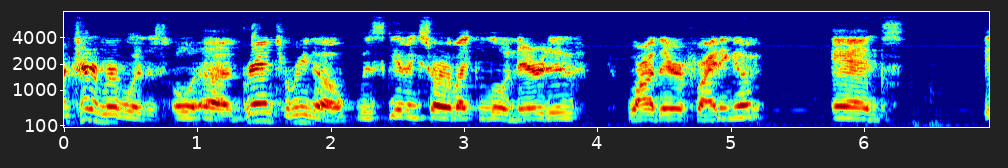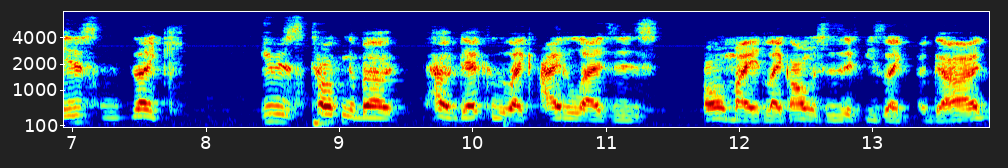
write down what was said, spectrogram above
I'm trying to remember what this. Uh, Gran Torino was giving sort of like a little narrative while they were fighting him, and it's like he was talking about how Deku like idolizes All Might, like almost as if he's like a god,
